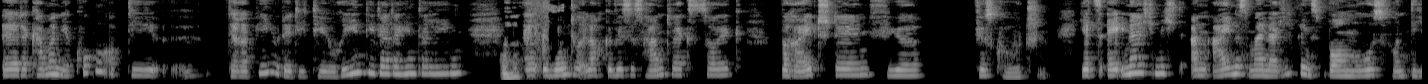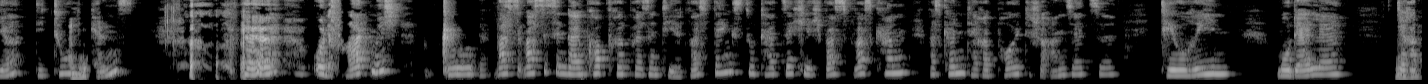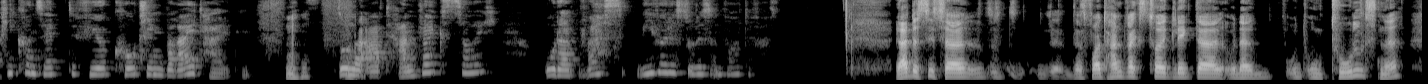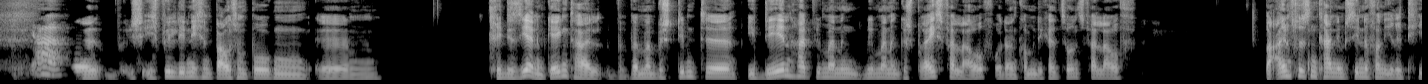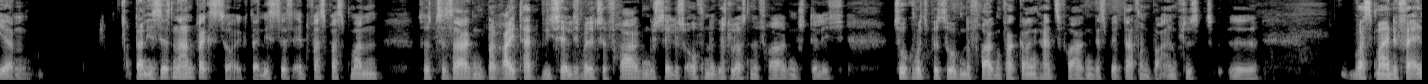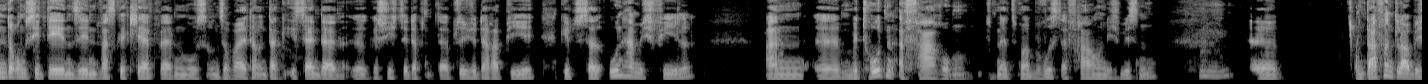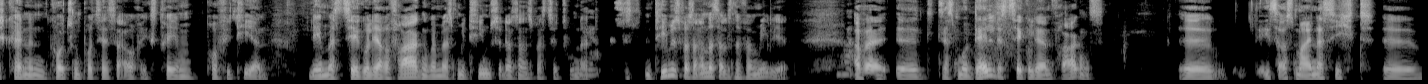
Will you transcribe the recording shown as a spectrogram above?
äh, da kann man ja gucken, ob die äh, Therapie oder die Theorien, die da dahinter liegen, Mhm. äh, eventuell auch gewisses Handwerkszeug bereitstellen für, fürs Coachen. Jetzt erinnere ich mich an eines meiner Lieblingsbonmots von dir, die Mhm. Toolikens, äh, und frag mich, was, was ist in deinem Kopf repräsentiert? Was denkst du tatsächlich, was, was, kann, was können therapeutische Ansätze, Theorien, Modelle, Mhm. Therapiekonzepte für Coaching bereithalten? Mhm. So eine Art Handwerkszeug? Oder was, wie würdest du das in Worte fassen? Ja, das ist ja, das Wort Handwerkszeug legt da, oder, und, und Tools, ne? Ja, Äh, Ich, ich will die nicht in Bausch und Bogen ähm, kritisieren. Im Gegenteil, wenn man bestimmte Ideen hat, wie man, wie man einen Gesprächsverlauf oder einen Kommunikationsverlauf beeinflussen kann im Sinne von irritieren, dann ist das ein Handwerkszeug. Dann ist das etwas, was man sozusagen bereit hat. Wie stelle ich welche Fragen? Stelle ich offene, geschlossene Fragen? Stelle ich zukunftsbezogene Fragen, Vergangenheitsfragen? Das wird davon beeinflusst, äh, was meine Veränderungsideen sind, was geklärt werden muss und so weiter. Und da ist ja in der äh, Geschichte der, der Psychotherapie, gibt es da unheimlich viel an äh, Methodenerfahrung. Ich nenne es mal bewusst Erfahrung, nicht Wissen. Mhm. Äh, und davon, glaube ich, können Coaching-Prozesse auch extrem profitieren. Nehmen wir es zirkuläre Fragen, wenn man es mit Teams oder sonst was zu tun hat. Ja, ist, ein Team ist was anderes als eine Familie. ja, Aber äh, das Modell des zirkulären Fragens äh, ist aus meiner Sicht äh,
